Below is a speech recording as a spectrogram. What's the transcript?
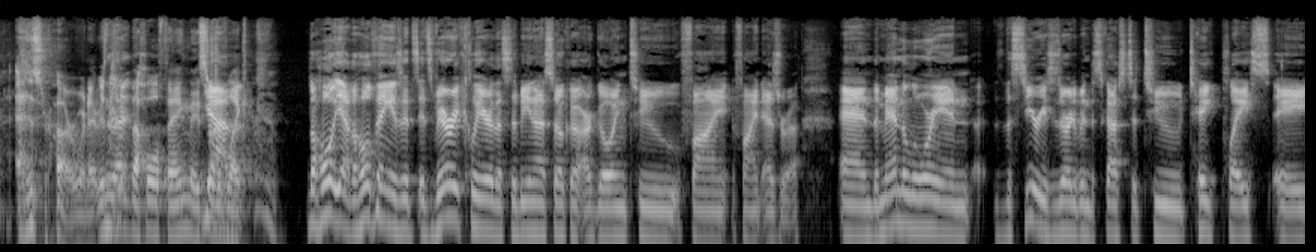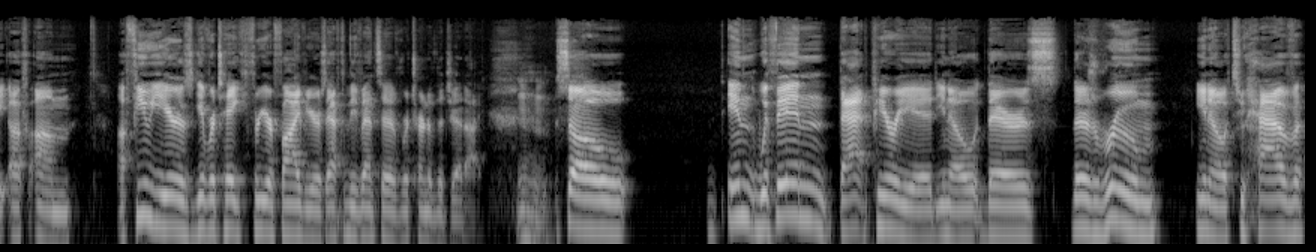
Ezra or whatever? Isn't that the whole thing? They sort yeah. of like the whole yeah the whole thing is it's it's very clear that Sabine and Ahsoka are going to find find Ezra, and the Mandalorian the series has already been discussed to, to take place a, a um a few years, give or take three or five years after the events of Return of the Jedi. Mm-hmm. So in within that period, you know, there's there's room, you know, to have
